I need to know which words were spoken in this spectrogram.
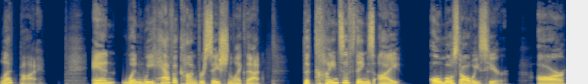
led by. And when we have a conversation like that, the kinds of things I almost always hear are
